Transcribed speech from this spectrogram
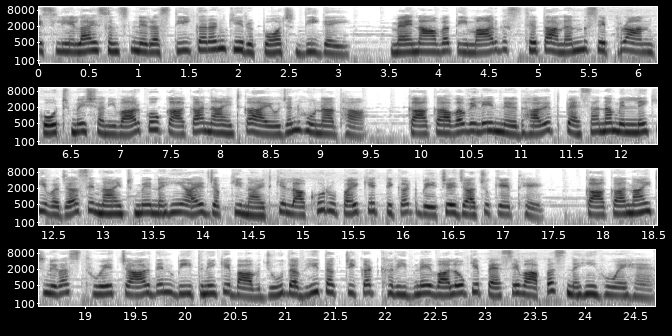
इसलिए लाइसेंस निरस्तीकरण की रिपोर्ट दी गई। मैनावती मार्ग स्थित आनंद से फ्रानकोट में शनिवार को काका नाइट का आयोजन होना था। काका व विले निर्धारित पैसा न मिलने की वजह से नाइट में नहीं आए जबकि नाइट के लाखों रुपए के टिकट बेचे जा चुके थे। काका नाइट निरस्त हुए चार दिन बीतने के बावजूद अभी तक टिकट खरीदने वालों के पैसे वापस नहीं हुए हैं।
